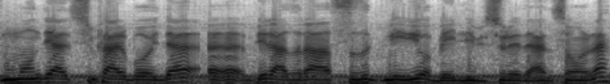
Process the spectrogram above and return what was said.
Mondial Superboy'da e, biraz rahatsızlık veriyor belli bir süreden sonra.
